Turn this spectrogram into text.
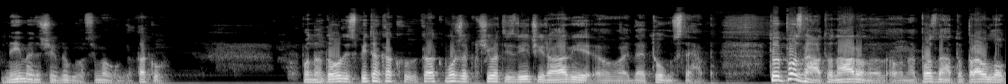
Nema nečeg drugog, osim ovog, je tako? Pa onda dovodi se pitan kako, kako može zaključivati iz riječi ravi ovaj, da je to mustehab. To je poznato, naravno, ono, poznato pravilo,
